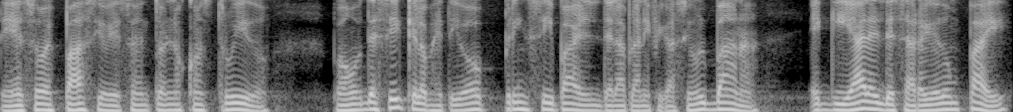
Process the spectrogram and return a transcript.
de esos espacios y esos entornos construidos, podemos decir que el objetivo principal de la planificación urbana es guiar el desarrollo de un país,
